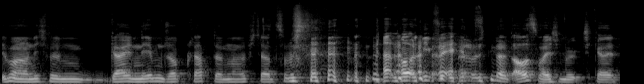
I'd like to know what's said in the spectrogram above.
immer noch nicht mit einem geilen Nebenjob klappt, dann habe ich da zumindest Dann OnlyFans. eine Ausweichmöglichkeit.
